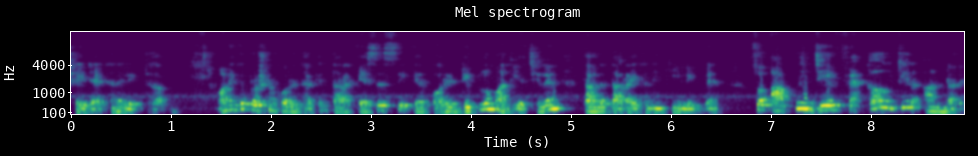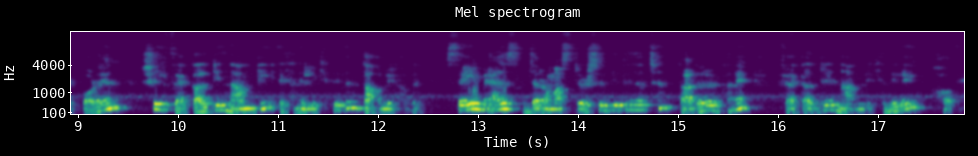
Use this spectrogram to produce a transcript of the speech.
সেইটা এখানে লিখতে হবে। অনেকে প্রশ্ন করে থাকেন, তারা এসএসসি এর পরে ডিপ্লোমা দিয়েছিলেন, তাহলে তারা এখানে কি লিখবেন? সো আপনি যে ফ্যাকাল্টির আন্ডারে পড়েন, সেই ফ্যাকাল্টির নামটি এখানে লিখে দেবেন তাহলে হবে। সেম অ্যাজ যারা মাস্টার্সে দিতে যাচ্ছেন, তাদেরও এখানে ফ্যাকাল্টির নাম লিখে দিলেই হবে।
